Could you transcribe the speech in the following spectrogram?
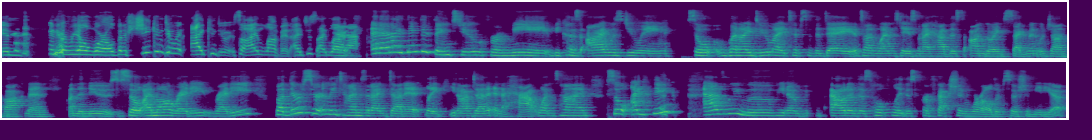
in in her real world, but if she can do it, I can do it. So I love it. I just, I love yeah. it. And then I think the thing too, for me, because I was doing, so when I do my tips of the day, it's on Wednesdays when I have this ongoing segment with John Bachman on the news. So I'm already ready, but there are certainly times that I've done it, like, you know, I've done it in a hat one time. So I think as we move, you know, out of this, hopefully this perfection world of social media,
